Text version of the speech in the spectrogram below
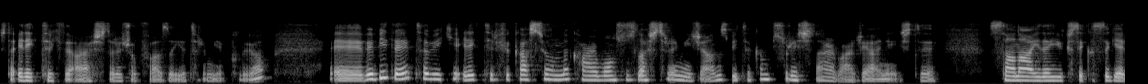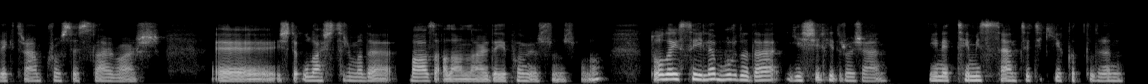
işte elektrikli araçlara çok fazla yatırım yapılıyor. E, ve bir de tabii ki elektrifikasyonla karbonsuzlaştıramayacağınız bir takım süreçler var. Yani işte sanayide yüksek ısı gerektiren prosesler var. Ee, işte ulaştırmada bazı alanlarda yapamıyorsunuz bunu. Dolayısıyla burada da yeşil hidrojen, yine temiz sentetik yakıtların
